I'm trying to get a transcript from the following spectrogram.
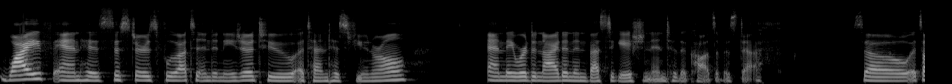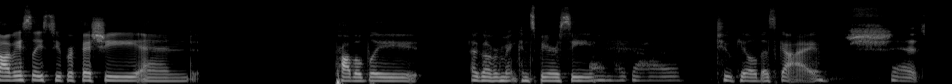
wife and his sisters flew out to Indonesia to attend his funeral and they were denied an investigation into the cause of his death. So, it's obviously super fishy and probably a government conspiracy Oh my god. to kill this guy. Shit.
